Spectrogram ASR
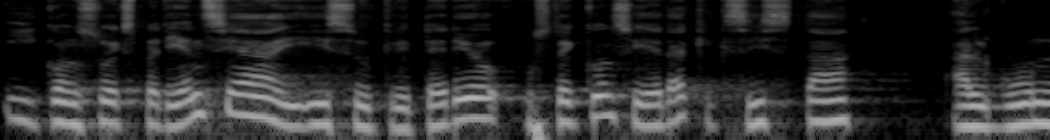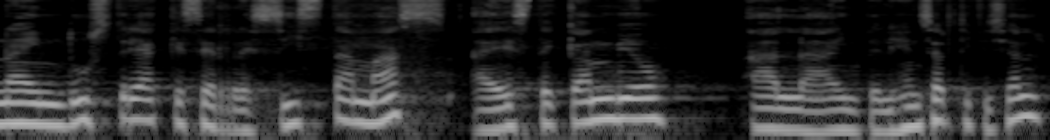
Y con su experiencia y su criterio, ¿usted considera que exista alguna industria que se resista más a este cambio a la inteligencia artificial?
